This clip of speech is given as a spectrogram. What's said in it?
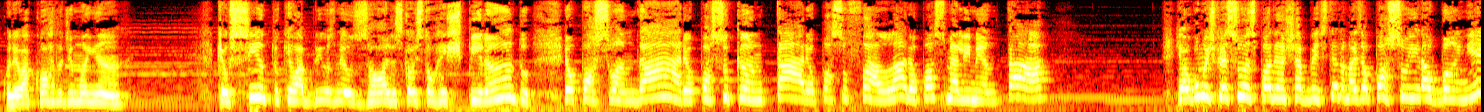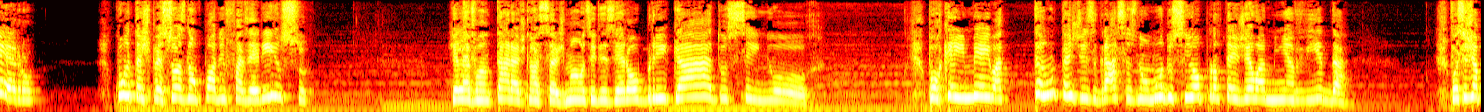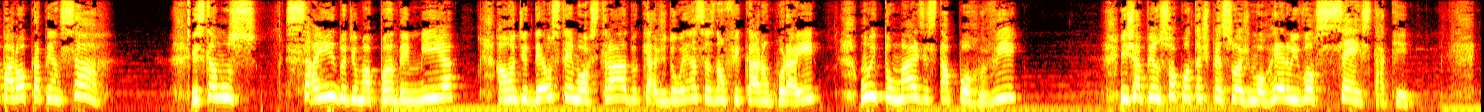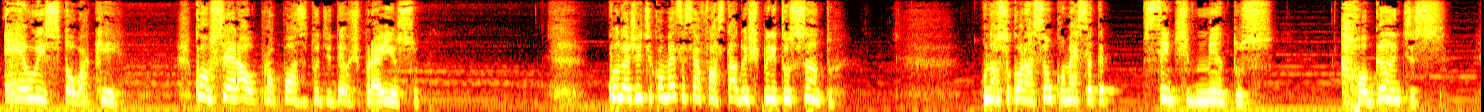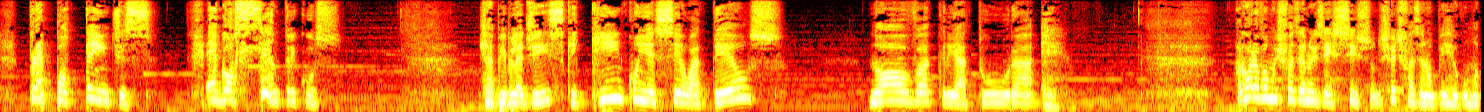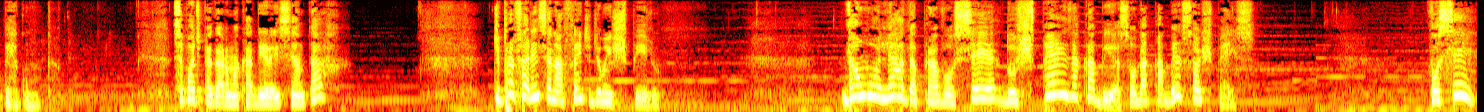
Quando eu acordo de manhã, que eu sinto que eu abri os meus olhos, que eu estou respirando, eu posso andar, eu posso cantar, eu posso falar, eu posso me alimentar. E algumas pessoas podem achar besteira, mas eu posso ir ao banheiro. Quantas pessoas não podem fazer isso? e levantar as nossas mãos e dizer: Obrigado, Senhor, porque em meio a tantas desgraças no mundo, o Senhor protegeu a minha vida. Você já parou para pensar? Estamos saindo de uma pandemia onde Deus tem mostrado que as doenças não ficaram por aí, muito mais está por vir. E já pensou quantas pessoas morreram e você está aqui? Eu estou aqui. Qual será o propósito de Deus para isso? Quando a gente começa a se afastar do Espírito Santo, o nosso coração começa a ter sentimentos arrogantes, prepotentes, egocêntricos. E a Bíblia diz que quem conheceu a Deus, nova criatura é. Agora vamos fazer um exercício. Deixa eu te fazer uma pergunta. Você pode pegar uma cadeira e sentar? de preferência na frente de um espelho. Dá uma olhada para você dos pés à cabeça, ou da cabeça aos pés. Você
